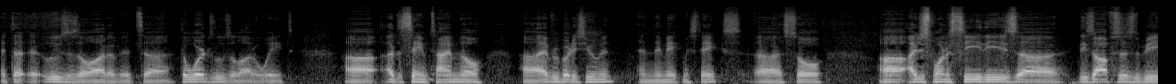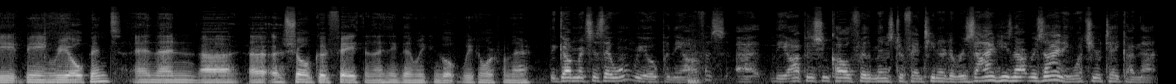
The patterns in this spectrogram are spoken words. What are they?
it, it loses a lot of its, uh, the words lose a lot of weight. Uh, at the same time though, uh, everybody's human and they make mistakes. Uh, so uh, I just want to see these uh, these offices to be being reopened, and then uh, a, a, show of good faith, and I think then we can go we can work from there. The government says they won't reopen the office. Uh, the opposition called for the minister Fantino to resign. He's not resigning. What's your take on that?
